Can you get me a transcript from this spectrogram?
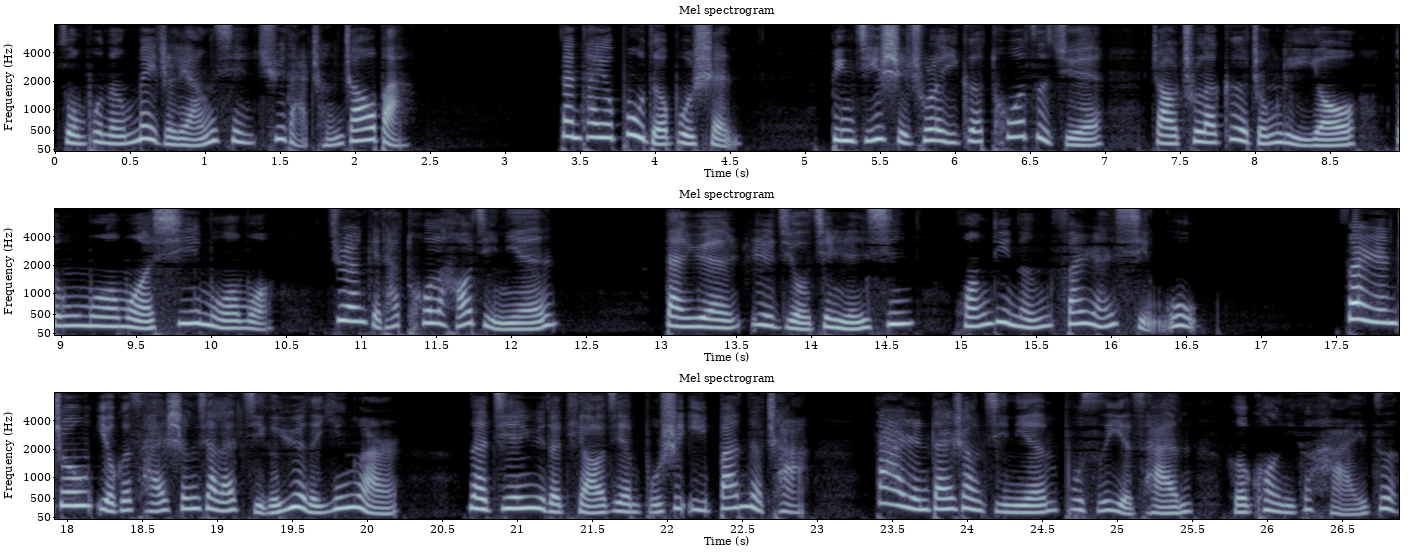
总不能昧着良心屈打成招吧？但他又不得不审。丙吉使出了一个拖字诀，找出了各种理由，东摸摸西摸摸，居然给他拖了好几年。但愿日久见人心，皇帝能幡然醒悟。犯人中有个才生下来几个月的婴儿。那监狱的条件不是一般的差，大人待上几年不死也残，何况一个孩子？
